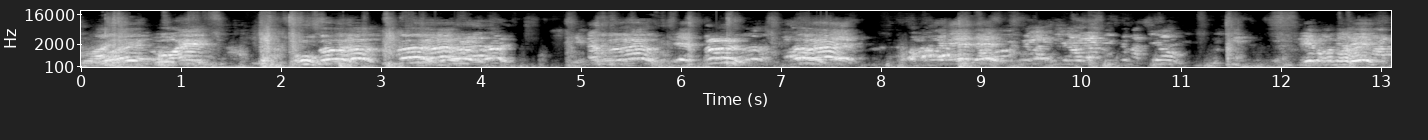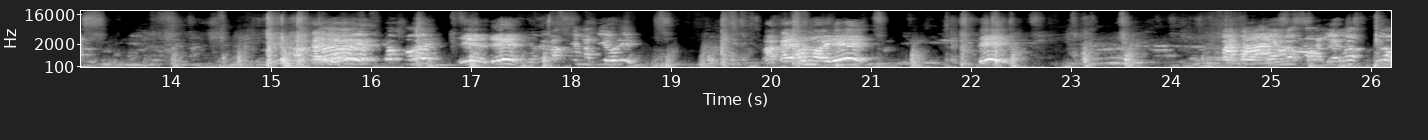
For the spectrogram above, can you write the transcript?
สวยสวยโอ้เออเออเอออีกน้ำตู้เออเออเออเออเด้เด้ขึ้นมาเที่ยวขึ้นมาเที่ยวเด้ มาคนตัวเด้มาไกลเลยยกเลยเด้เด้อย่าไปปักแค่หมัดเดียวดิมาไกลเขาหน่อยดิดิไปก่อนแรงแล้วก่อนแรงแล้วเร็ว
